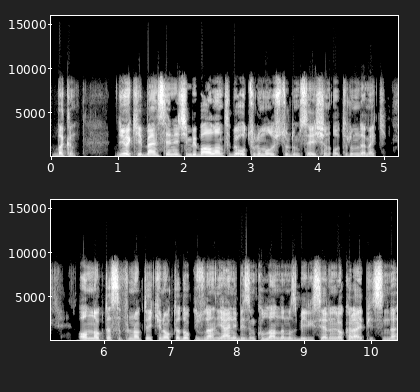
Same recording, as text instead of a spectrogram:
Bakın, diyor ki ben senin için bir bağlantı, bir oturum oluşturdum. Session oturum demek. 10.0.2.9'dan yani bizim kullandığımız bilgisayarın lokal IP'sinden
